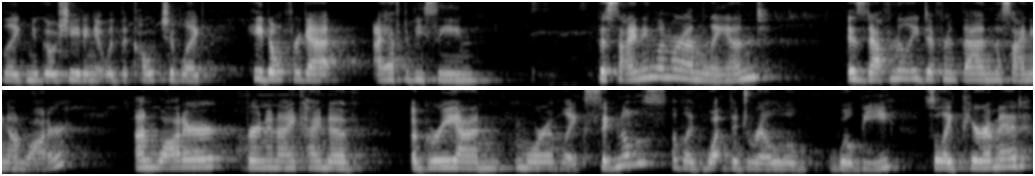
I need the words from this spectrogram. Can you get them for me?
like negotiating it with the coach of like, hey, don't forget, I have to be seen. The signing when we're on land is definitely different than the signing on water. On water, Fern and I kind of agree on more of like signals of like what the drill will will be. So like pyramid,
